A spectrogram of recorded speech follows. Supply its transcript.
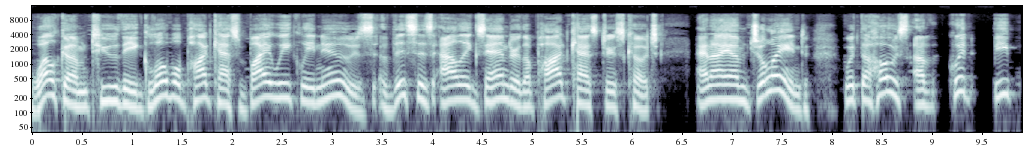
Welcome to the Global Podcast Biweekly News. This is Alexander, the podcaster's coach, and I am joined with the host of Quit Beep,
